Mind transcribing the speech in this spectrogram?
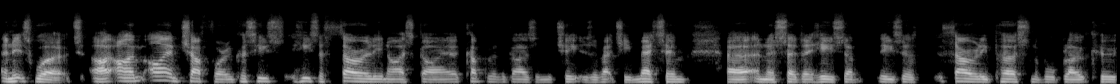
and it's worked. I, I'm I am chuffed for him because he's he's a thoroughly nice guy. A couple of the guys in the Cheetahs have actually met him, uh, and they said that he's a he's a thoroughly personable bloke who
